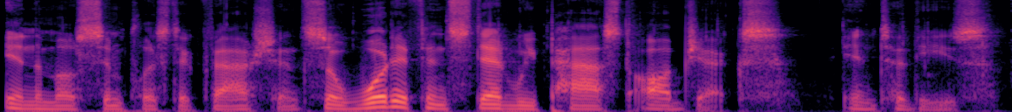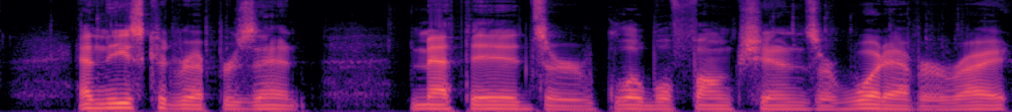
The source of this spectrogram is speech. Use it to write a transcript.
in the most simplistic fashion. So what if instead we passed objects into these? And these could represent methods or global functions or whatever, right?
